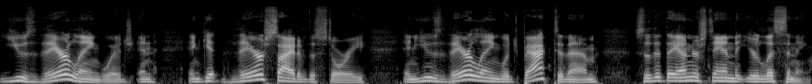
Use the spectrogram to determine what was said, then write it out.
use their language and and get their side of the story and use their language back to them so that they understand that you're listening.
